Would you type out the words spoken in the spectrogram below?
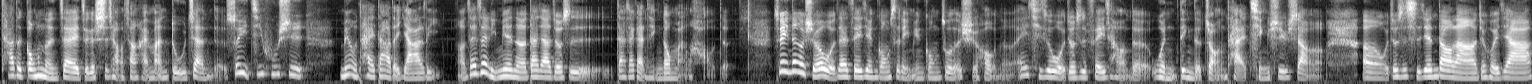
它的功能在这个市场上还蛮独占的，所以几乎是没有太大的压力。啊，在这里面呢，大家就是大家感情都蛮好的。所以那个时候，我在这间公司里面工作的时候呢，诶，其实我就是非常的稳定的状态，情绪上啊，嗯，我就是时间到啦，就回家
